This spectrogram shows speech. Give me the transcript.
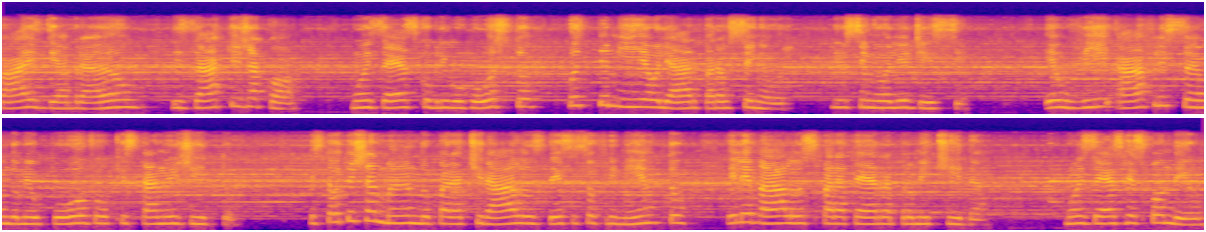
pais, de Abraão, Isaque e Jacó. Moisés cobriu o rosto, pois temia olhar para o Senhor. E o Senhor lhe disse: Eu vi a aflição do meu povo que está no Egito. Estou te chamando para tirá-los desse sofrimento e levá-los para a terra prometida. Moisés respondeu:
